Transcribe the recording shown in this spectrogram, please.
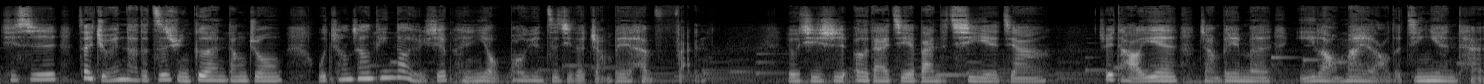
其实，在 Joanna 的咨询个案当中，我常常听到有一些朋友抱怨自己的长辈很烦，尤其是二代接班的企业家，最讨厌长辈们倚老卖老的经验谈，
